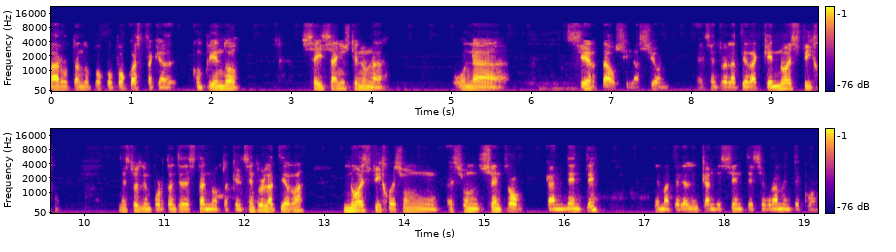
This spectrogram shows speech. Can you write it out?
va rotando poco a poco hasta que cumpliendo seis años tiene una, una cierta oscilación el centro de la Tierra que no es fijo. Esto es lo importante de esta nota, que el centro de la Tierra no es fijo, es un, es un centro candente de material incandescente, seguramente con,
